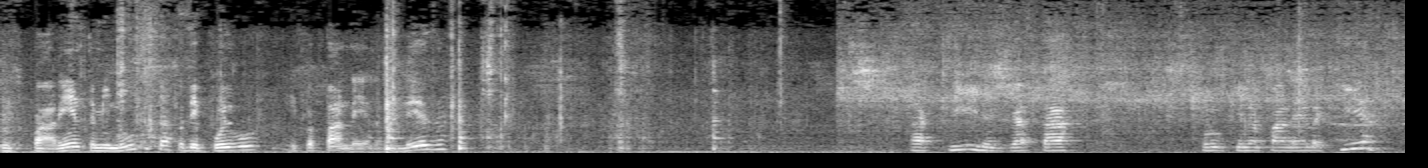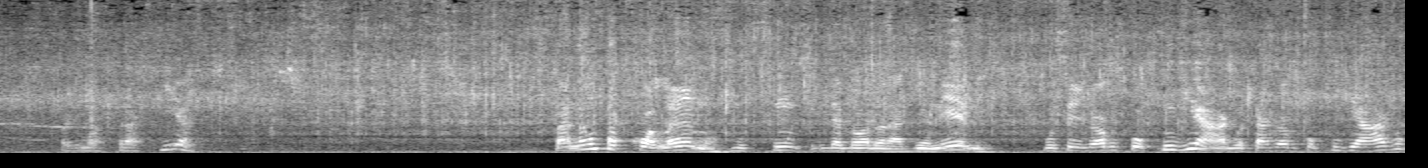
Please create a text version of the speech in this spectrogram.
uns 40 minutos, tá? Pra depois eu vou ir pra panela, beleza? Aqui, gente, já tá coloquei na panela aqui, ó. Pode mostrar aqui, ó. Para não tá colando no fundo, se dar uma douradinha nele, você joga um pouquinho de água, tá? Joga um pouquinho de água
